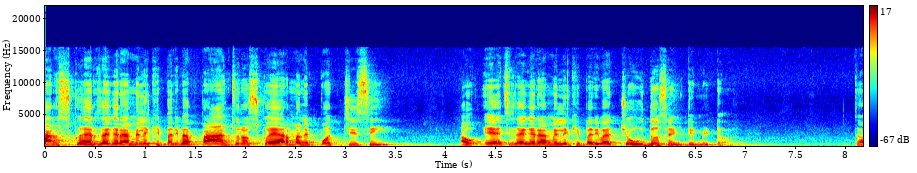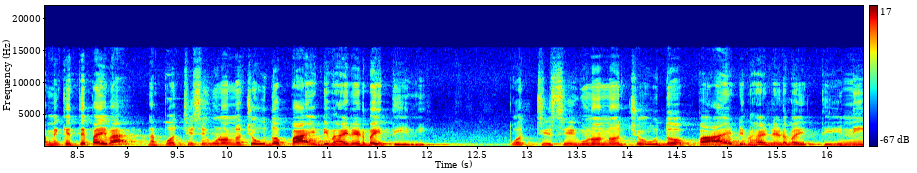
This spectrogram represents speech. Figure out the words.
ଆର୍ ସ୍କୋୟାର ଜାଗାରେ ଆମେ ଲେଖିପାରିବା ପାଞ୍ଚର ସ୍କୋୟାର ମାନେ ପଚିଶ ଆଉ ଏଚ୍ ଜାଗାରେ ଆମେ ଲେଖିପାରିବା ଚଉଦ ସେଣ୍ଟିମିଟର ତ ଆମେ କେତେ ପାଇବା ନା ପଚିଶ ଗୁଣନ ଚଉଦ ପାଏ ଡିଭାଇଡ଼େଡ଼ ବାଇ ତିନି ପଚିଶ ଗୁଣନ ଚଉଦ ପାଏ ଡିଭାଇଡ଼େଡ଼ ବାଇ ତିନି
